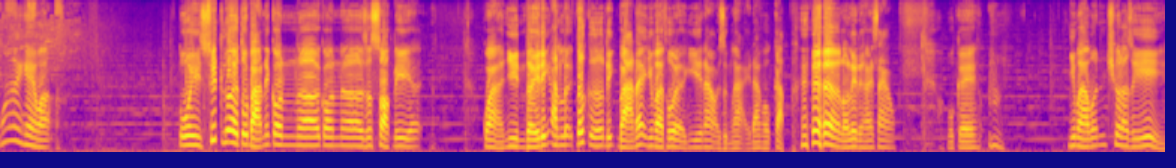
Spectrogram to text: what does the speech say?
quá anh em ạ. Tôi suýt nữa tôi bán cái con uh, con uh, The Shark đi. ấy. Quả nhìn thấy định ăn lợi tức ờ, định bán đấy Nhưng mà thôi lại như thế nào dừng lại đang có cặp. Nó lên được hai sao. Ok. Nhưng mà vẫn chưa là gì.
